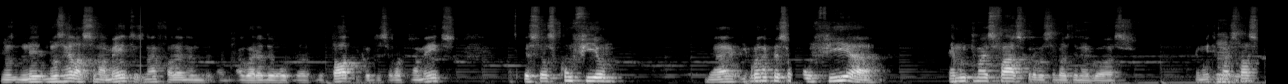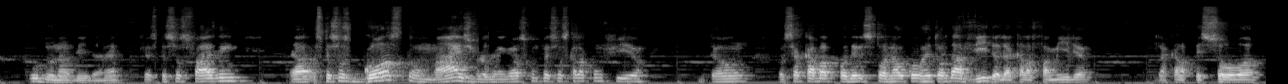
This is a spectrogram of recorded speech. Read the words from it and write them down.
nos relacionamentos, né? Falando agora do, do, do tópico dos relacionamentos, as pessoas confiam, né? E quando a pessoa confia, é muito mais fácil para você fazer negócio. É muito mais uhum. fácil tudo na vida, né? Porque as pessoas fazem as pessoas gostam mais de fazer negócio com pessoas que ela confia. Então, você acaba podendo se tornar o corretor da vida daquela família, daquela pessoa.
